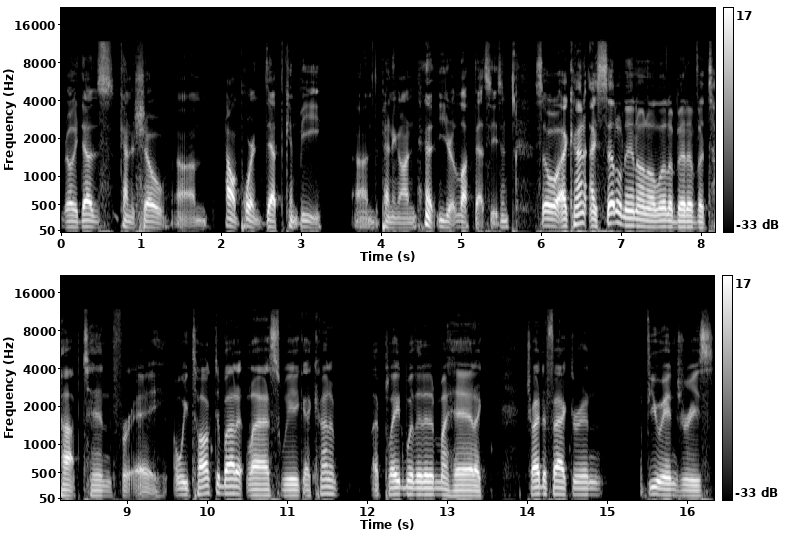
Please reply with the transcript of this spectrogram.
really does kind of show um, how important depth can be. Um, depending on your luck that season, So I kind of I settled in on a little bit of a top ten for A. We talked about it last week. I kind of I played with it in my head. I tried to factor in a few injuries.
